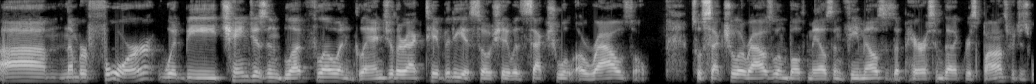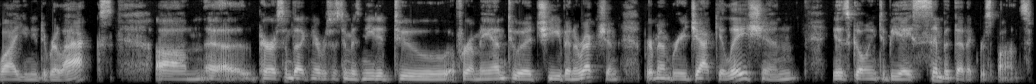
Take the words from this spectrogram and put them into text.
Um, number four would be changes in blood flow and glandular activity associated with sexual arousal. So sexual arousal in both males and females is a parasympathetic response, which is why you need to relax. Um, uh, parasympathetic nervous system is needed to for a man to achieve an erection. Remember, ejaculation is going to be a sympathetic response.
